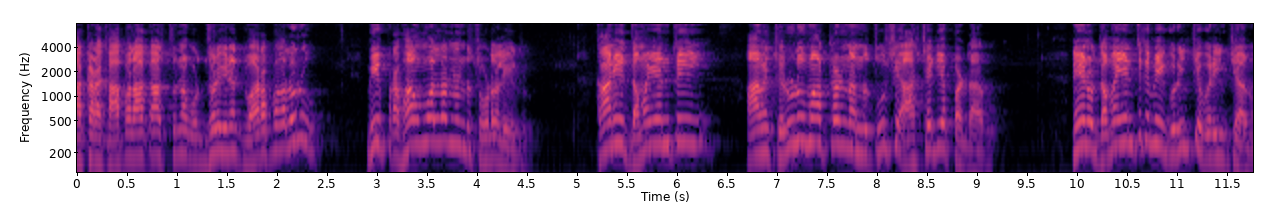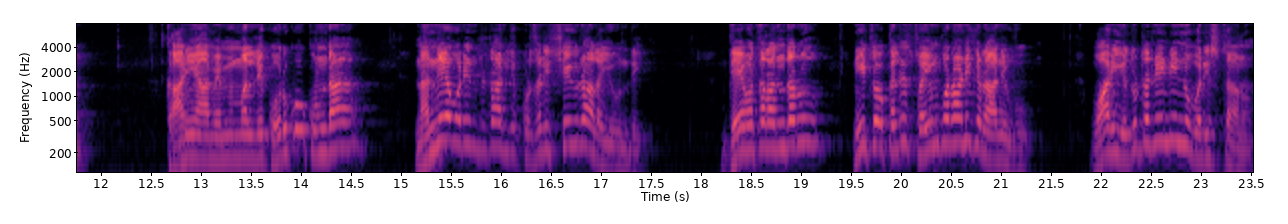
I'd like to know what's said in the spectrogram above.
అక్కడ కాపలా కాస్తున్న వృద్ధులైన ద్వారపాలురు మీ ప్రభావం వల్ల నన్ను చూడలేదు. కానీ దమయంతి ఆమె చెరుడు మాత్రం నన్ను చూసి ఆశ్చర్యపడ్డారు. నేను దమయంతికి మీ గురించి వివరించాను. కానీ ఆమె మిమ్మల్ని కోరుకోకుండా నన్నే వరించడానికి కృతనిశ్చయురాలయ్యి ఉంది. దేవతలందరూ నీతో కలిసి స్వయంవరానికి రానివ్వు. వారి ఎదుటనే నిన్ను వరిస్తాను.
